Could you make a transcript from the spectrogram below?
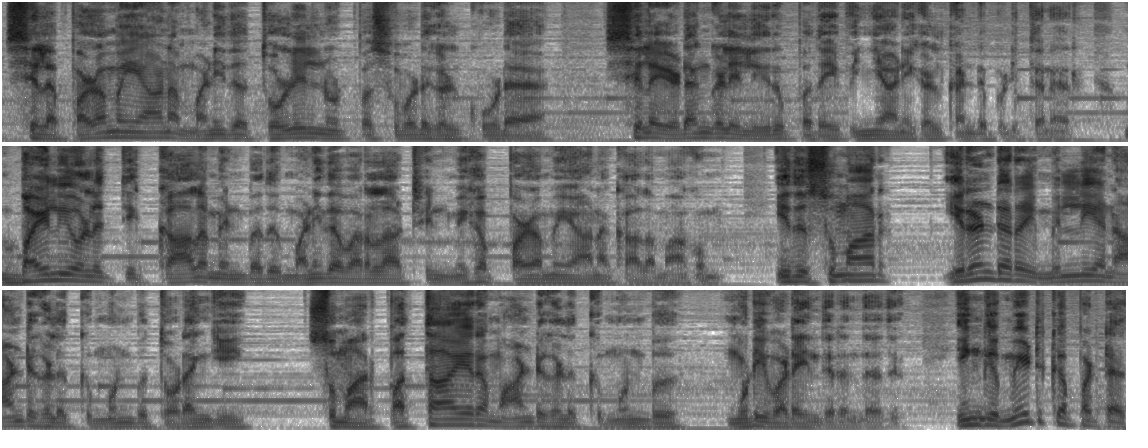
சில பழமையான மனித தொழில்நுட்ப சுவடுகள் கூட சில இடங்களில் இருப்பதை விஞ்ஞானிகள் கண்டுபிடித்தனர். பைலியோலித்திக் காலம் என்பது மனித வரலாற்றின் மிக பழமையான காலமாகும். இது சுமார் இரண்டரை மில்லியன் ஆண்டுகளுக்கு முன்பு தொடங்கி சுமார் பத்தாயிரம் ஆண்டுகளுக்கு முன்பு முடிவடைந்திருந்தது. இங்கு மீட்கப்பட்ட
